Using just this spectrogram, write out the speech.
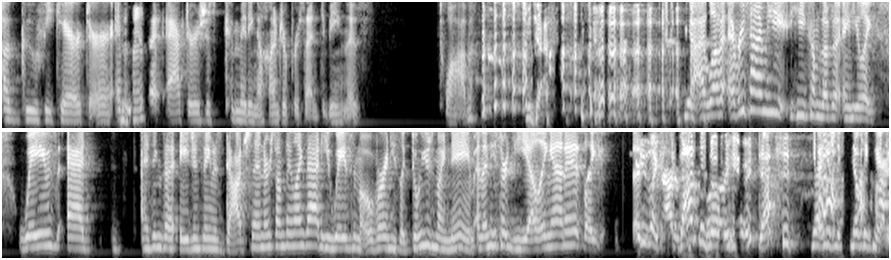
a goofy character and Mhm. that actor is just committing 100% to being this twab. yes yeah, I love it. Every time he he comes up to and he like waves at I think the agent's name is Dodgson or something like that. He waves him over and he's like, "Don't use my name," and then he starts yelling at it like he's like Dodgson's over here Dodgson Yeah, he's like, nobody cares.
